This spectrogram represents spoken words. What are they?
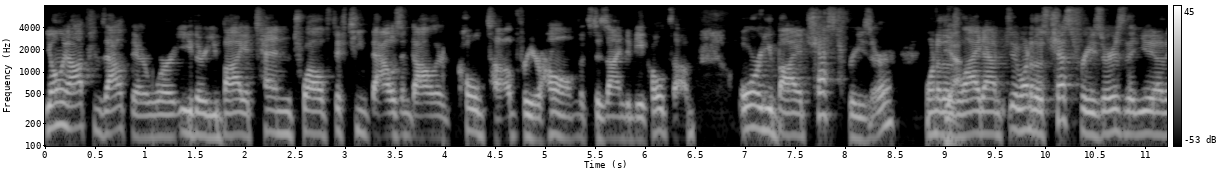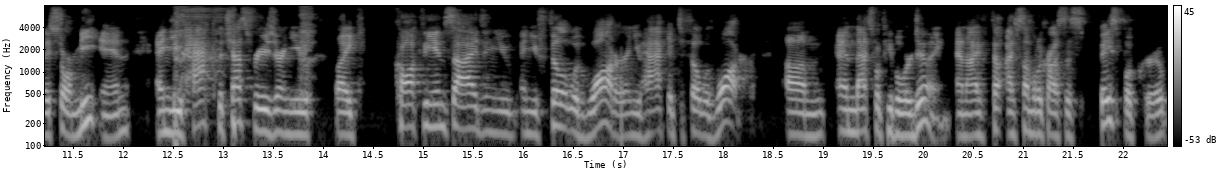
the only options out there were either you buy a 10, 12, 15,000 dollar cold tub for your home that's designed to be a cold tub, or you buy a chest freezer, one of those yeah. lie down, one of those chest freezers that you know they store meat in, and you hack the chest freezer and you like caulk the insides and you and you fill it with water and you hack it to fill with water. Um, and that's what people were doing. And I, I stumbled across this Facebook group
